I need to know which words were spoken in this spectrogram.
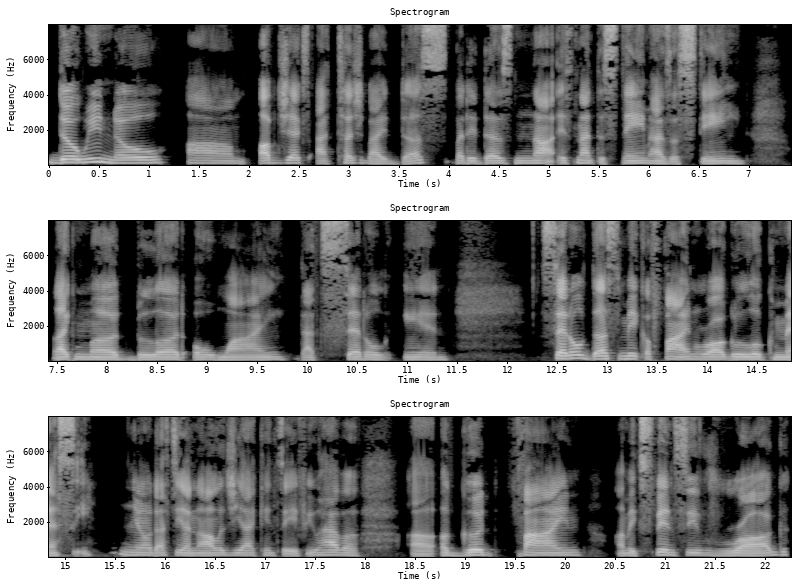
though we know um objects are touched by dust, but it does not it's not the same as a stain like mud, blood, or wine that settle in. Settled dust make a fine rug look messy. You know, that's the analogy I can say. If you have a a, a good, fine, um, expensive rug,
